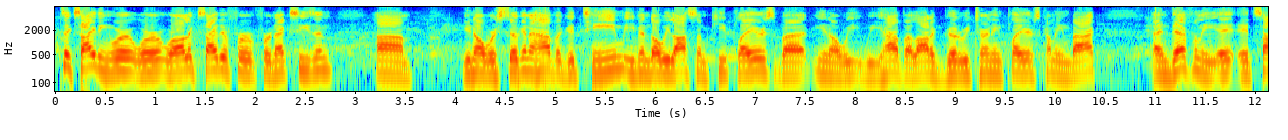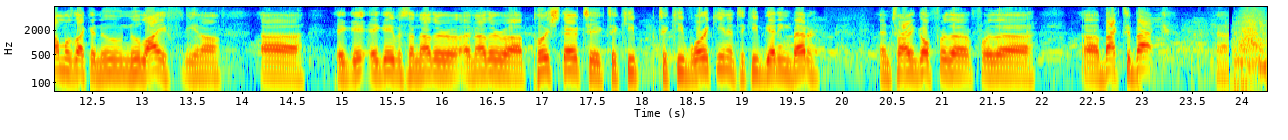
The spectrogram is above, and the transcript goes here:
It's exciting. We're, we're, we're all excited for, for next season. Um, you know, we're still going to have a good team, even though we lost some key players. But, you know, we, we have a lot of good returning players coming back. And definitely, it, it's almost like a new new life, you know. Uh, it, it gave us another another uh, push there to, to keep to keep working and to keep getting better, and trying to go for the for the uh, back to back.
